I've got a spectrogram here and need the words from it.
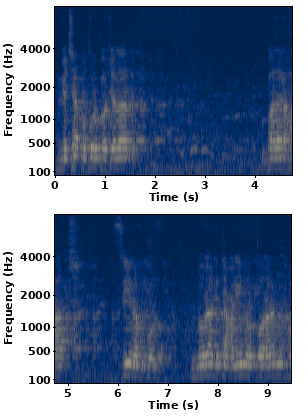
মিঠাপুকুর উপজেলার বালারহাট, শ্রীরামপুর, নুরানি তালিমুল কোরআন ও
